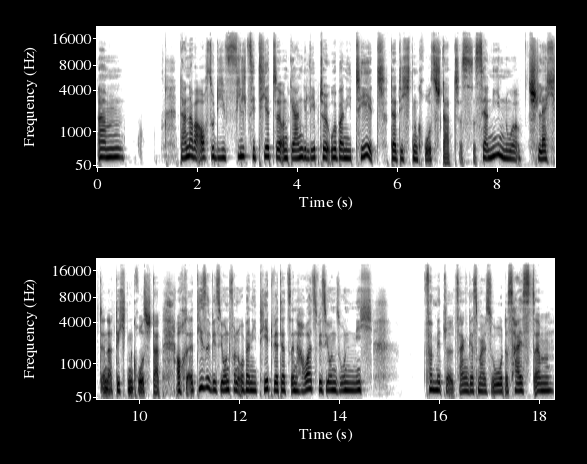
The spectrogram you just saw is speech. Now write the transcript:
Ähm, dann aber auch so die viel zitierte und gern gelebte Urbanität der dichten Großstadt. Es ist ja nie nur schlecht in der dichten Großstadt. Auch äh, diese Vision von Urbanität wird jetzt in Howards Vision so nicht vermittelt, sagen wir es mal so. Das heißt, ähm,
